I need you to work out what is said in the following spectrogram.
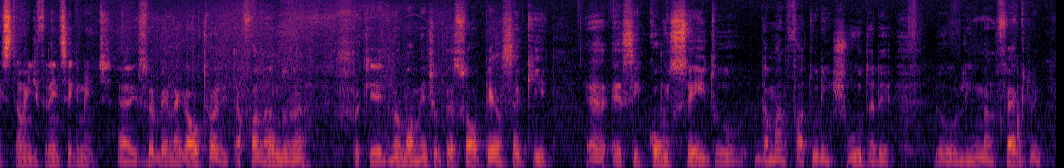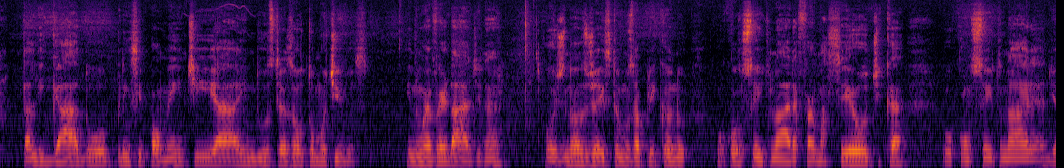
estão em diferentes segmentos. É, isso é bem legal o que o Ari está falando, né? Porque normalmente o pessoal pensa que esse conceito da manufatura enxuta, de, do Lean Manufacturing, está ligado principalmente a indústrias automotivas. E não é verdade, né? Hoje nós já estamos aplicando o conceito na área farmacêutica, o conceito na área de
